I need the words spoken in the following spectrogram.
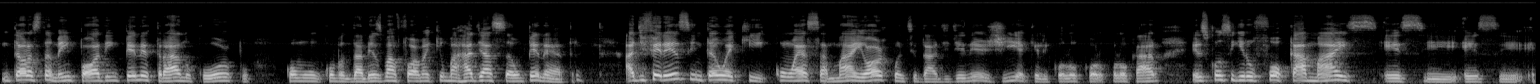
Então elas também podem penetrar no corpo como, como da mesma forma que uma radiação penetra. A diferença, então, é que com essa maior quantidade de energia que eles colocou, colocaram, eles conseguiram focar mais esse, esse,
